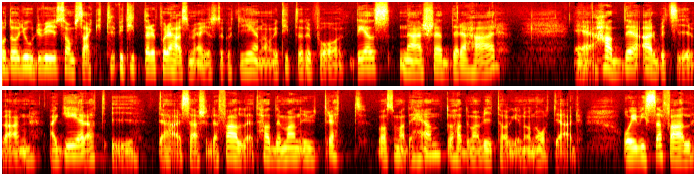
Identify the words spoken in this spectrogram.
Och då gjorde vi ju som sagt, vi tittade på det här som jag just har gått igenom. Vi tittade på dels när skedde det här? Eh, hade arbetsgivaren agerat i det här särskilda fallet? Hade man utrett vad som hade hänt och hade man vidtagit någon åtgärd? Och i vissa fall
